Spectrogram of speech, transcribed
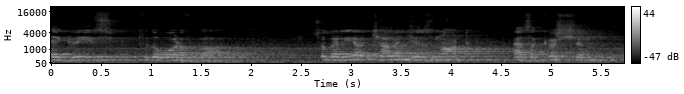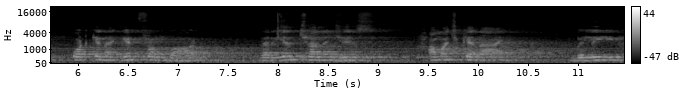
agrees to the word of God. So the real challenge is not as a Christian, what can I get from God? The real challenge is how much can I believe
